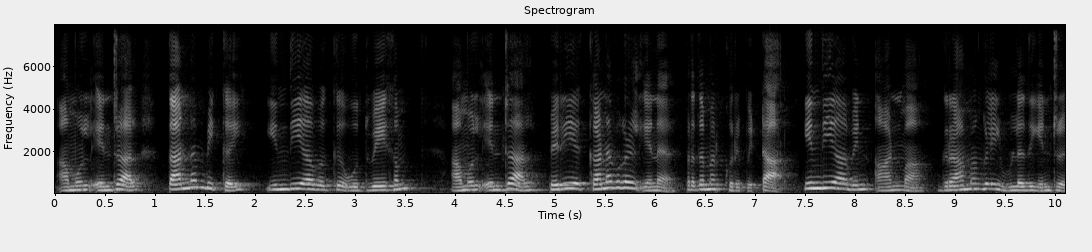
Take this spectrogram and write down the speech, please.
அமுல் என்றால் தன்னம்பிக்கை இந்தியாவுக்கு உத்வேகம் அமுல் என்றால் பெரிய கனவுகள் என பிரதமர் குறிப்பிட்டார். இந்தியாவின் ஆன்மா கிராமங்களில் உள்ளது என்று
